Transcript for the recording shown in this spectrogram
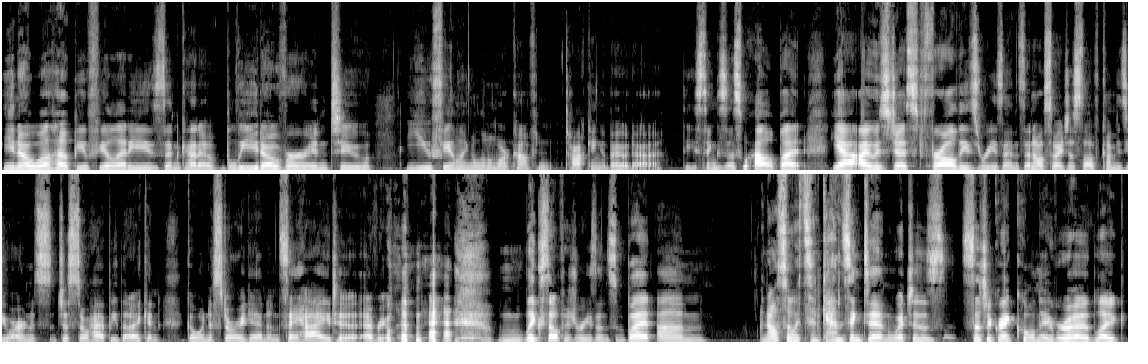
you know will help you feel at ease and kind of bleed over into you feeling a little more confident talking about uh these things as well. But yeah, I was just for all these reasons, and also I just love Come As You Are, and was just so happy that I can go in a store again and say hi to everyone, like selfish reasons. But um, and also it's in Kensington, which is such a great, cool neighborhood. Like,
